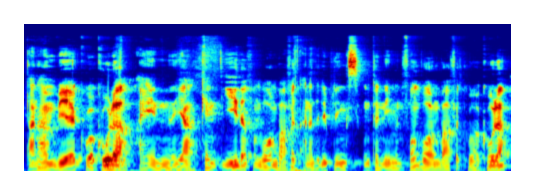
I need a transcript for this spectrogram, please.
Dann haben wir Coca-Cola, ein, ja, kennt jeder von Warren Buffett, einer der Lieblingsunternehmen von Warren Buffett, Coca-Cola.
